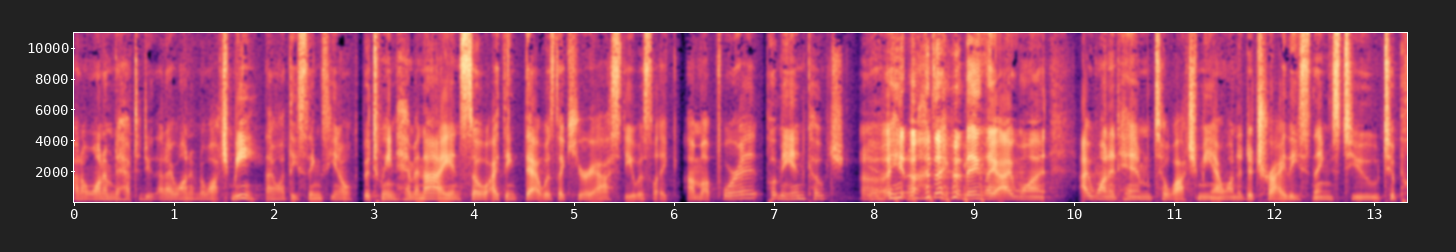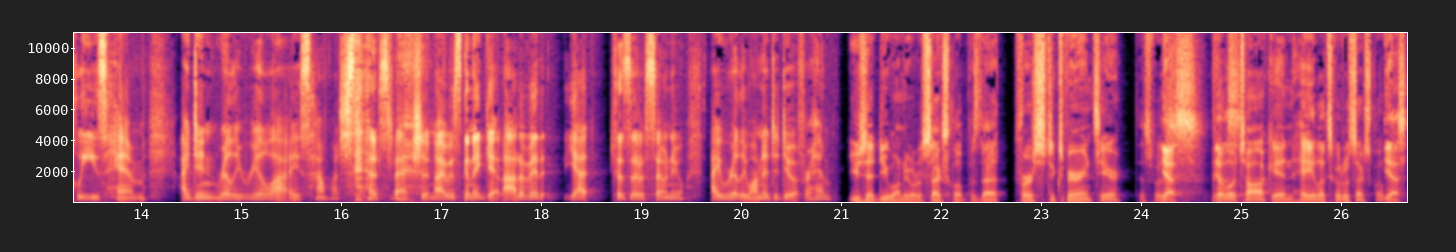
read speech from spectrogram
I don't want him to have to do that. I want him to watch me. I want these things, you know, between him and I. And so I think that was the curiosity was like, I'm up for it. Put me in, coach. Uh, you know, type of thing. Like I want I wanted him to watch me. I wanted to try these things to to please him. I didn't really realize how much satisfaction I was going to get out of it yet because it was so new. I really wanted to do it for him. You said do you wanted to go to a sex club. Was that first experience here? This was yes, pillow yes. talk and hey, let's go to a sex club. Yes,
